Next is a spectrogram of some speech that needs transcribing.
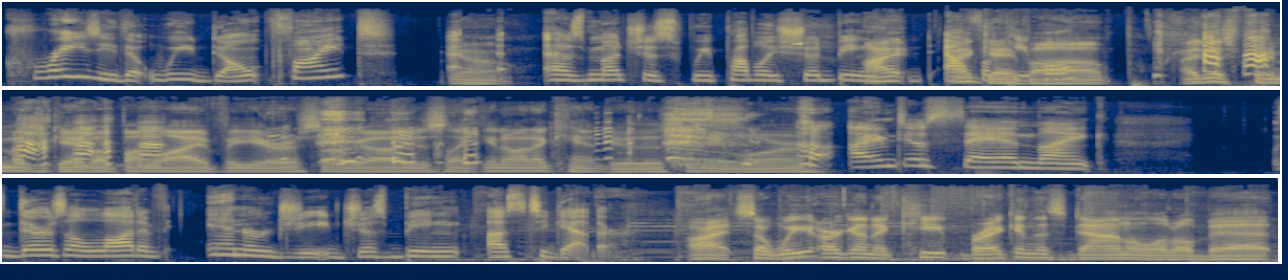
crazy that we don't fight a- Yeah. as much as we probably should being I, I alpha gave people. up. I just pretty much gave up on life a year or so ago. I just like, you know what? I can't do this anymore. I'm just saying, like, there's a lot of energy just being us together. All right, so we are going to keep breaking this down a little bit.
